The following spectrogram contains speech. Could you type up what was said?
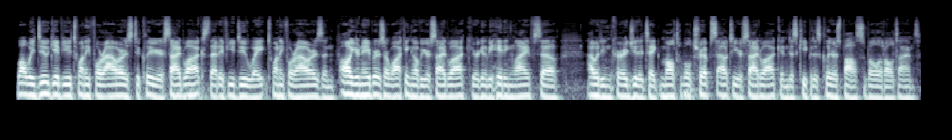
while we do give you 24 hours to clear your sidewalks, that if you do wait 24 hours and all your neighbors are walking over your sidewalk, you're going to be hating life. So I would encourage you to take multiple trips out to your sidewalk and just keep it as clear as possible at all times.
